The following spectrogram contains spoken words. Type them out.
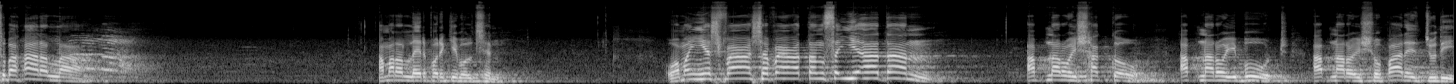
সুবাহান আল্লাহ আমার আল্লাহ এরপরে কি বলছেন? আপনার ওই সাক্ষ্য, আপনার ওই বুট, আপনার ওই সুপারিশ যদি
